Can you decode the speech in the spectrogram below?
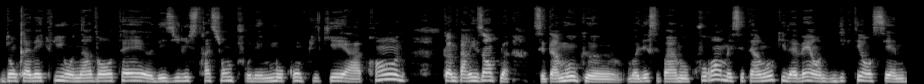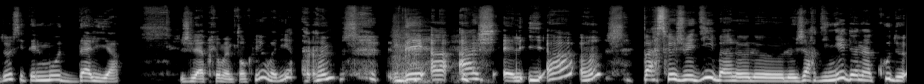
Donc avec lui, on inventait euh, des illustrations pour des mots compliqués à apprendre, comme par exemple, c'est un mot que, on va dire, c'est pas un mot courant, mais c'était un mot qu'il avait en dicté en CM2, c'était le mot dahlia. Je l'ai appris en même temps que lui, on va dire. D-A-H-L-I-A, hein, parce que je lui ai dit, ben le, le, le jardinier donne un coup de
